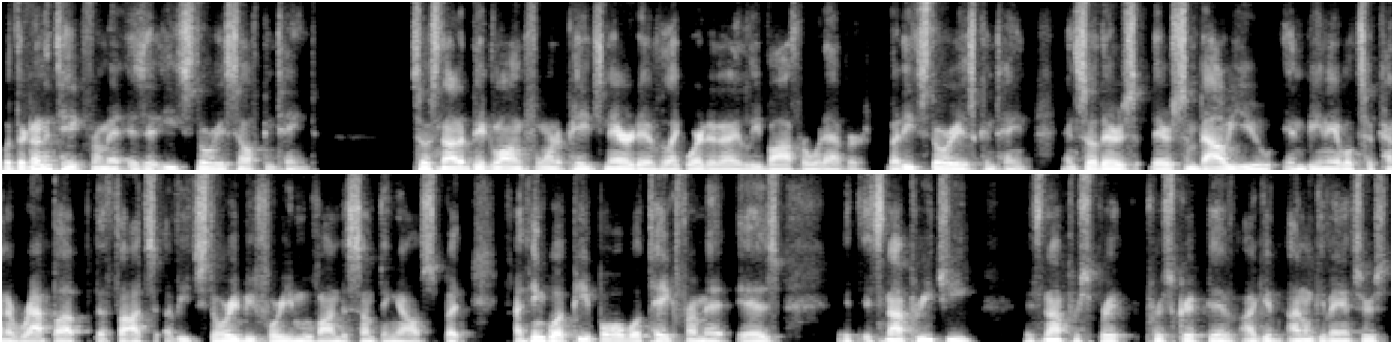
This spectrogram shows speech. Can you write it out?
what they're going to take from it is that each story is self-contained. So it's not a big long 400 page narrative like where did I leave off or whatever, but each story is contained. And so there's there's some value in being able to kind of wrap up the thoughts of each story before you move on to something else. But I think what people will take from it is it, it's not preachy, it's not prescri- prescriptive. I give I don't give answers.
